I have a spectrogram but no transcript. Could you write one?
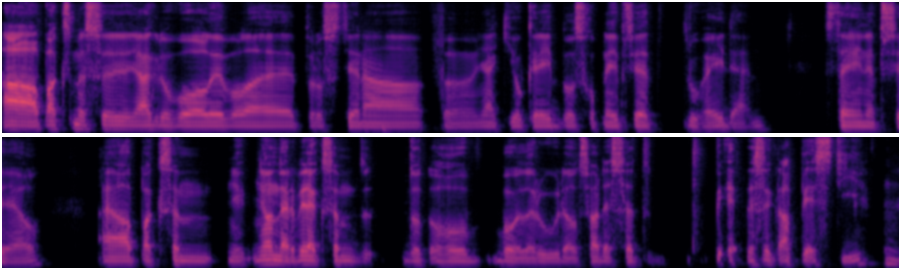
A pak jsme se nějak dovolali, vole, prostě na uh, nějakýho, který byl schopný přijet druhý den. Stejně nepřijel. A já pak jsem mě- měl nervy, tak jsem do toho boileru dal třeba 10, pě- desetkrát pěstí. Hmm.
